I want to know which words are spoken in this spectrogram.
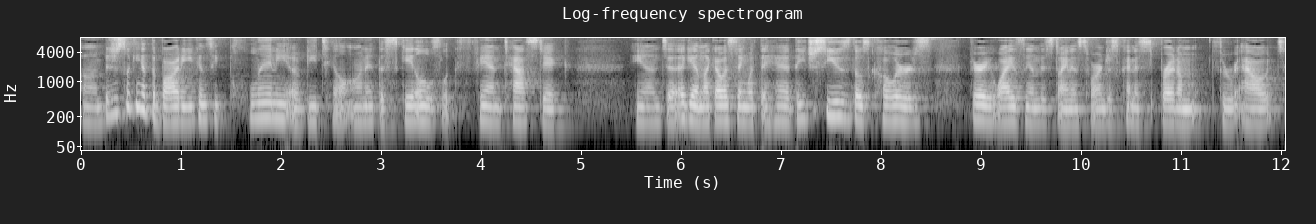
Um, but just looking at the body, you can see plenty of detail on it. The scales look fantastic. And uh, again, like I was saying with the head, they just use those colors very wisely on this dinosaur and just kind of spread them throughout.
